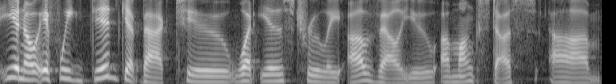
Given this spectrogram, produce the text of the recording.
you know, if we did get back to what is truly of value amongst us, um,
